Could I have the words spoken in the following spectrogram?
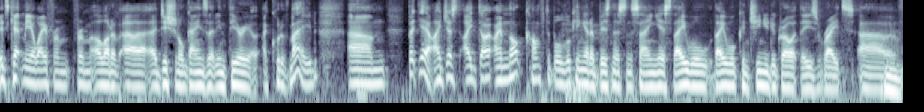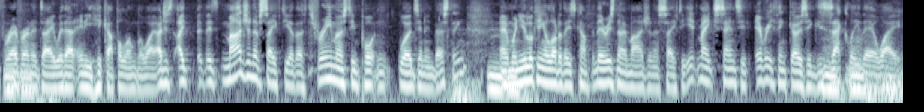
It's kept me away from from a lot of uh, additional gains that in theory I could have made. Um, but yeah, I just I don't I'm not comfortable looking at a business and saying yes they will they will continue to grow at these rates uh, forever and a day without any hiccup along the way. I just I there's margin of safety are the three most important words in investing. And when you're looking at a lot of these companies, there is no margin of safety. It makes sense if everything goes exactly their way.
